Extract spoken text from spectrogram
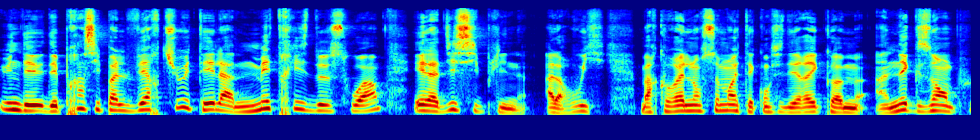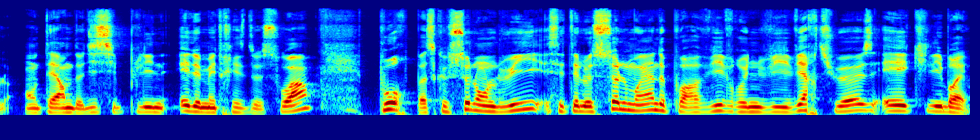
une des, principales vertus était la maîtrise de soi et la discipline. Alors oui, Marc Aurèle non seulement était considéré comme un exemple en termes de discipline et de maîtrise de soi, pour parce que selon lui, c'était le seul moyen de pouvoir vivre une vie vertueuse et équilibrée.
